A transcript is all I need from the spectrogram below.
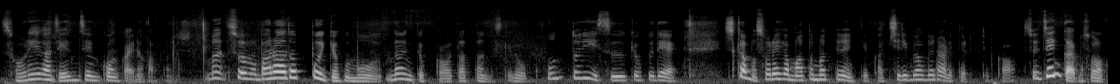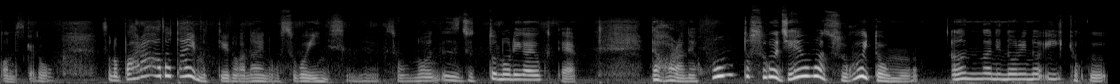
それが全然今回なかったんです。まあそのバラードっぽい曲も何曲か歌ったんですけど本当に数曲でしかもそれがまとまってないっていうか散りばめられてるっていうかそれ前回もそうだったんですけどそのバラードタイムっていうのがないのがすごいいいんですよね。そのずっとノリが良くて。だからねほんとすごい JO1 すごいと思う。あんなにノリのいい曲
